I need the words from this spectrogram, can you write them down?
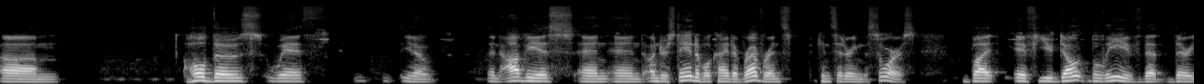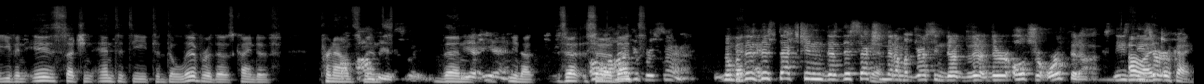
um, hold those with you know an obvious and and understandable kind of reverence considering the source but if you don't believe that there even is such an entity to deliver those kind of pronouncements well, then yeah, yeah. you know so so oh, 100% no but this, this section this, this section yeah. that i'm addressing they're, they're, they're ultra orthodox these, oh, these are okay.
